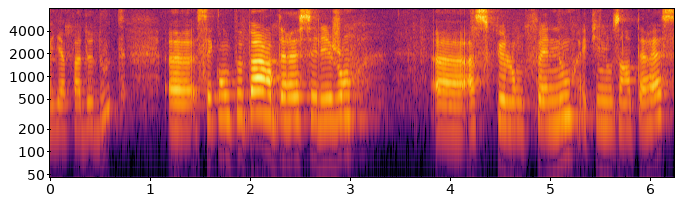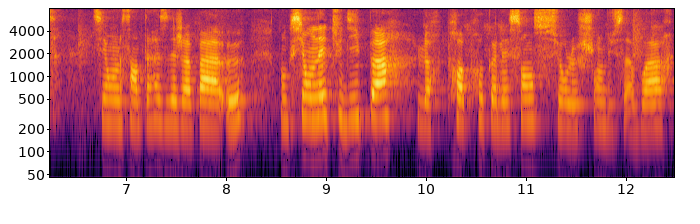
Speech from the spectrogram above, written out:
il n'y a pas de doute, c'est qu'on ne peut pas intéresser les gens à ce que l'on fait nous et qui nous intéresse si on ne s'intéresse déjà pas à eux. Donc si on n'étudie pas leur propre connaissance sur le champ du savoir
